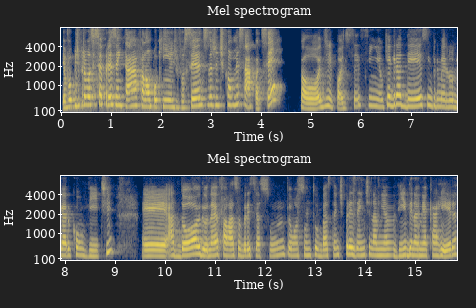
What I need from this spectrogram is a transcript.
Eu vou pedir para você se apresentar, falar um pouquinho de você antes da gente começar, pode ser? Pode, pode ser sim. Eu que agradeço, em primeiro lugar, o convite. É, adoro né, falar sobre esse assunto, é um assunto bastante presente na minha vida e na minha carreira,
